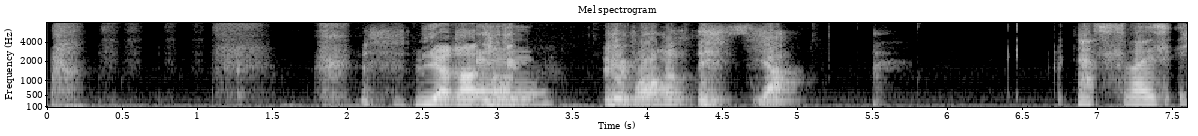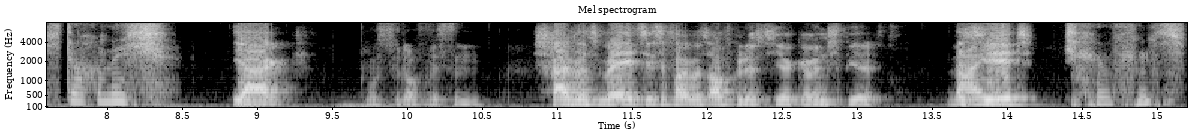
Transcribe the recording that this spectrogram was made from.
Mia, rat mal. Äh, Wir brauchen. Ja, das weiß ich doch nicht. ja. Musst du doch wissen. Schreibt uns Mails, nächste Folge wird aufgelöst hier. Gewinnspiel. Nein. Es geht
